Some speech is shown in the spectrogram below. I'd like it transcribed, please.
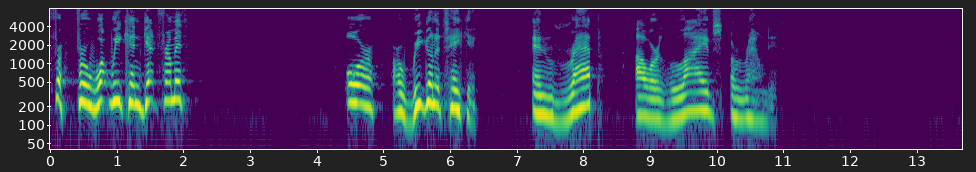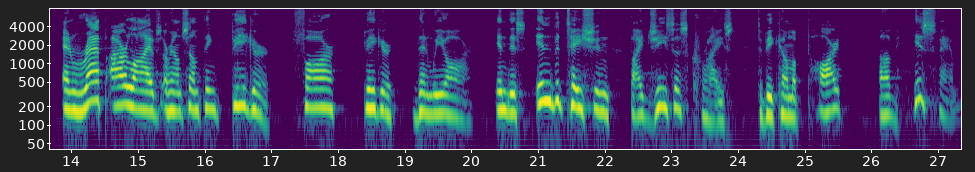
for, for what we can get from it? Or are we going to take it and wrap our lives around it? and wrap our lives around something bigger, far bigger than we are, in this invitation by Jesus Christ to become a part of his family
